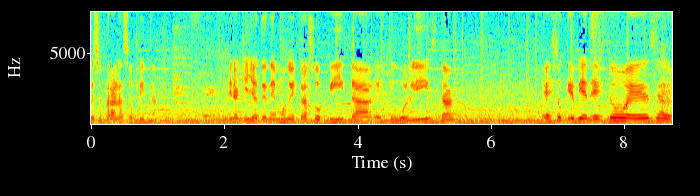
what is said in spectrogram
Eso es para la sopita. Mira aquí ya tenemos nuestra sopita, estuvo lista. Esto que bien, esto es eh,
